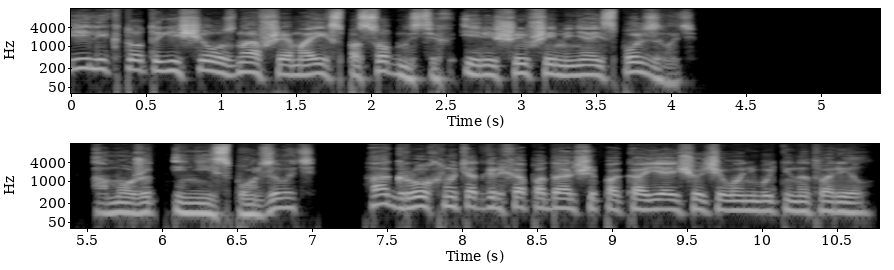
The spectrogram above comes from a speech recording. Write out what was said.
Или кто-то еще узнавший о моих способностях и решивший меня использовать? А может и не использовать, а грохнуть от греха подальше, пока я еще чего-нибудь не натворил?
